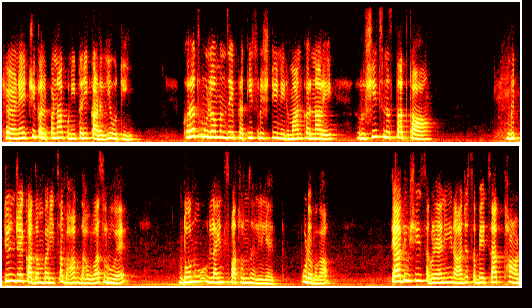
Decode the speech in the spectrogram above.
खेळण्याची कल्पना कुणीतरी काढली होती. खरंच मुलं म्हणजे प्रतिसृष्टी निर्माण करणारे ऋषीच नसतात का? मृत्युंजय कादंबरीचा भाग दहावा सुरू आहे. दोन लाईन्स वाचून झालेले आहेत. पुढं बघा. त्या दिवशी सगळ्यांनी राजसभेचा थाट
